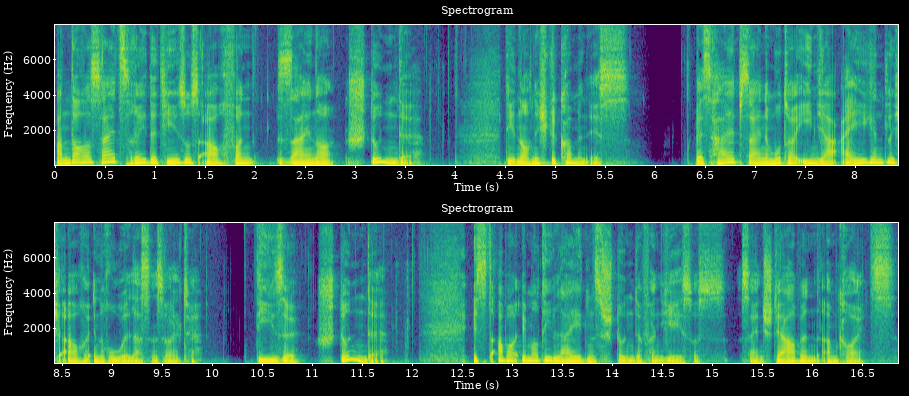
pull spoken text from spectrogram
Andererseits redet Jesus auch von seiner Stunde, die noch nicht gekommen ist, weshalb seine Mutter ihn ja eigentlich auch in Ruhe lassen sollte. Diese Stunde ist aber immer die Leidensstunde von Jesus, sein Sterben am Kreuz.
